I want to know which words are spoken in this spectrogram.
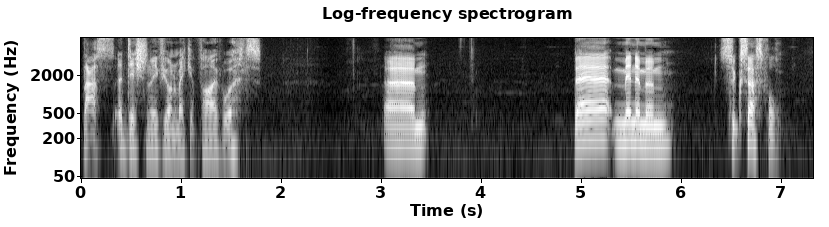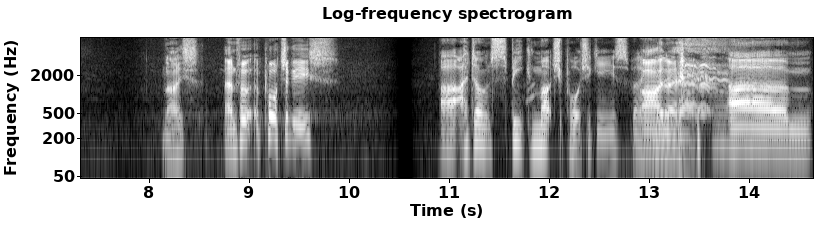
That's additionally if you want to make it five words. Um, bare minimum successful. nice. And for Portuguese, Uh, I don't speak much Portuguese, but Oh, I I can know. do that. um,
